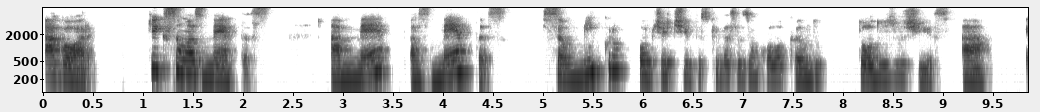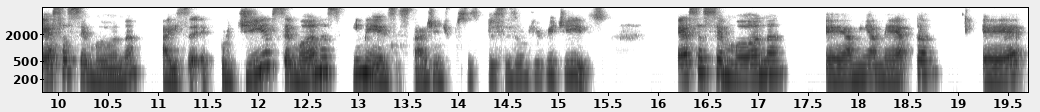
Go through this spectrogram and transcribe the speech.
Agora, o que, que são as metas? Met, as metas São micro objetivos que vocês vão colocando todos os dias. Ah, essa semana, aí é por dia, semanas e meses, tá, gente? Vocês precisam dividir isso. Essa semana, é, a minha meta é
